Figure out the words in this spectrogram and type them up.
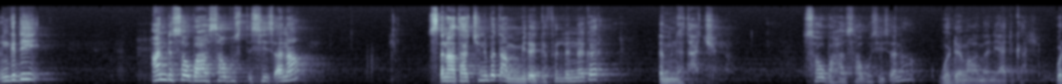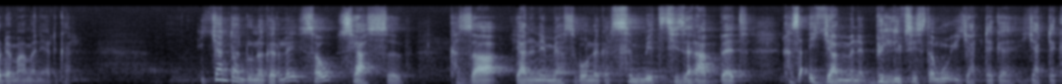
እንግዲህ አንድ ሰው በሀሳብ ውስጥ ሲጸና ጽናታችንን በጣም የሚደግፍልን ነገር እምነታችን ነው። ሰው በሀሳቡ ሲጸና ወደ ማመን ያድጋል፣ ወደ ማመን ያድጋል። እያንዳንዱ ነገር ላይ ሰው ሲያስብ ከዛ ያንን የሚያስበውን ነገር ስሜት ሲዘራበት ከዛ እያመነ belief system ኡ እያደገ እያደገ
